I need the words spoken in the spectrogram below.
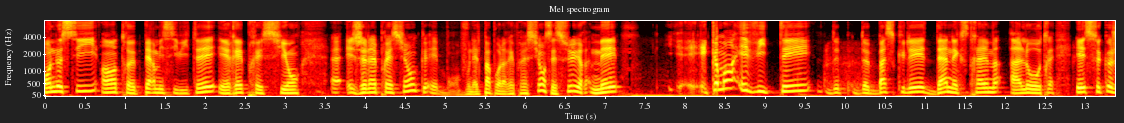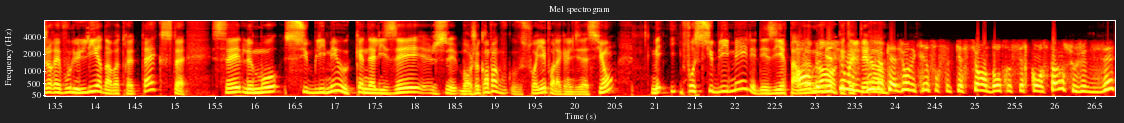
On oscille entre permissivité et répression. Euh, j'ai l'impression que, bon, vous n'êtes pas pour la répression, c'est sûr, mais comment éviter de, basculer d'un extrême à l'autre? Et ce que j'aurais voulu lire dans votre texte, c'est le mot sublimer ou canaliser. Bon, je comprends que vous soyez pour la canalisation, mais il faut sublimer les désirs par oh, le manque, etc. J'ai eu l'occasion d'écrire sur cette question en d'autres circonstances où je disais,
